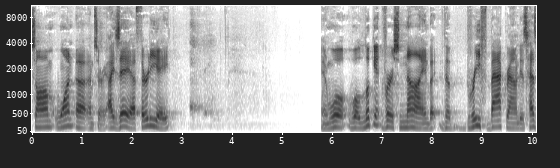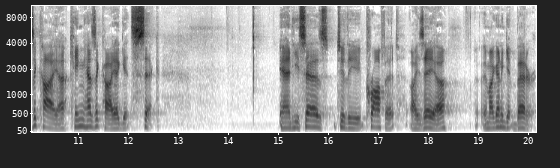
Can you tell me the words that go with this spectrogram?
Psalm 1, uh, I'm sorry, Isaiah 38. And we'll, we'll look at verse 9, but the brief background is Hezekiah, King Hezekiah, gets sick. And he says to the prophet Isaiah, Am I going to get better?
